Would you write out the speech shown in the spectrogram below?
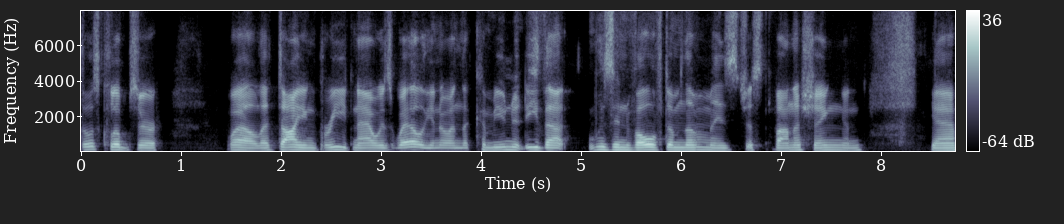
those clubs are, well, a dying breed now as well, you know, and the community that was involved in them is just vanishing and yeah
